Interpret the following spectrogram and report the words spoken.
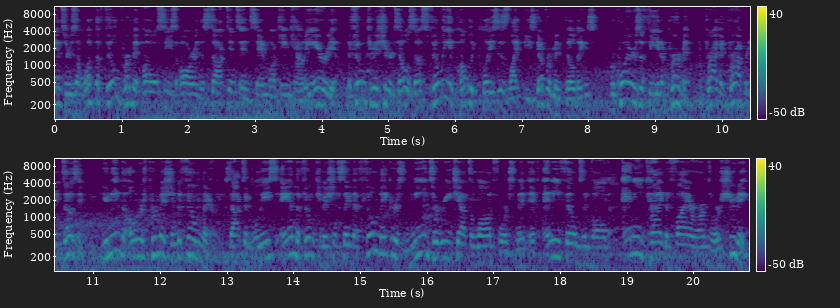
answers on what the film permit policies are in the Stocktons and San Joaquin County area. The film commissioner tells us filming in public places like these government buildings requires a fee and a permit, but private property doesn't. You need the owner's permission to film there. Stockton Police and the Film Commission say that filmmakers need to reach out to law enforcement if any films involve any kind of firearms or shooting.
